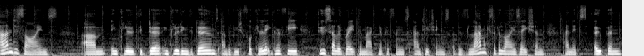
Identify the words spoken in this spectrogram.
and designs um, include the do- including the domes and the beautiful calligraphy, do celebrate the magnificence and teachings of Islamic civilization, and it's open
